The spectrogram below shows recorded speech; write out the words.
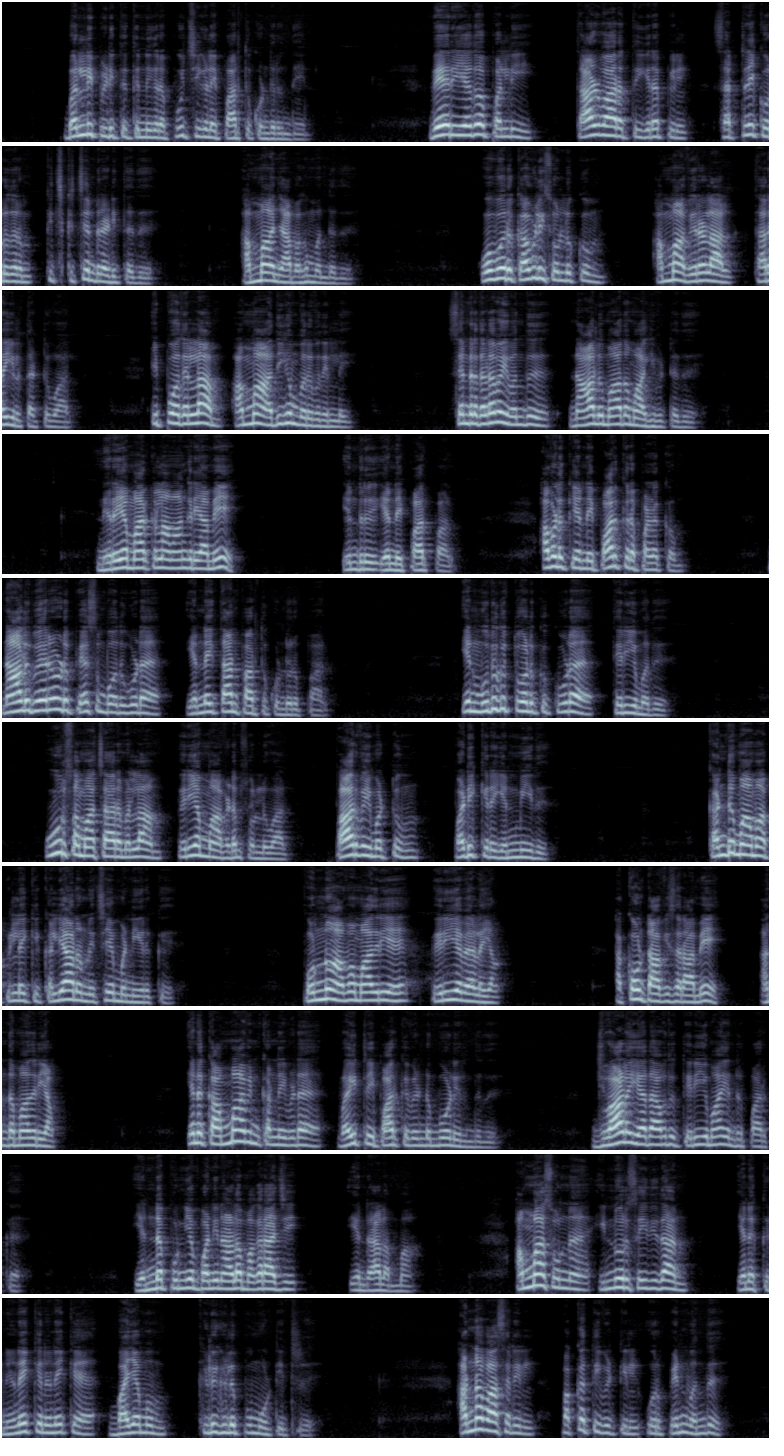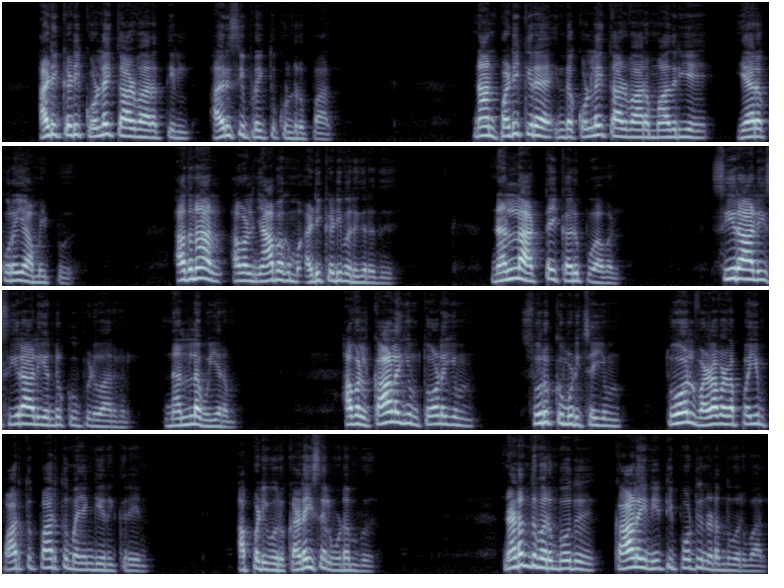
பல்லி பிடித்து தின்னுகிற பூச்சிகளை பார்த்து கொண்டிருந்தேன். வேறு ஏதோ பள்ளி தாழ்வாரத்து இறப்பில் சற்றைக்கு ஒரு தரம் கிச் கிச்சென்று அடித்தது. அம்மா ஞாபகம் வந்தது. ஒவ்வொரு கவுளி சொல்லுக்கும் அம்மா விரலால் தரையில் தட்டுவாள். இப்போதெல்லாம் அம்மா அதிகம் வருவதில்லை. சென்ற தடவை வந்து நாலு மாதம் ஆகிவிட்டது. நிறைய மார்க்கெல்லாம் வாங்குறியாமே? என்று என்னை பார்ப்பாள். அவளுக்கு என்னை பார்க்கிற பழக்கம் நாலு பேரோடு பேசும்போது கூட என்னைத்தான் பார்த்து கொண்டிருப்பாள். என் முதுகுத்தோலுக்கு கூட தெரியும் அது. ஊர் சமாச்சாரம் எல்லாம் பெரியம்மாவிடம் சொல்லுவாள். பார்வை மட்டும் படிக்கிற என் மீது. கண்டு மாமா பிள்ளைக்கு கல்யாணம் நிச்சயம் பண்ணி இருக்கு பொண்ணும் அவன் மாதிரியே பெரிய வேலையாம். அக்கௌண்ட் ஆஃபீஸராமே அந்த மாதிரியாம். எனக்கு அம்மாவின் கண்ணை விட வயிற்றை பார்க்க வேண்டும் போல் இருந்தது. ஜுவாலை ஏதாவது தெரியுமா என்று பார்க்க. என்ன புண்ணியம் பண்ணினாலோ மகராஜி என்றாள் அம்மா. அம்மா சொன்ன இன்னொரு செய்திதான் எனக்கு நினைக்க நினைக்க பயமும் கிளுகிழுப்பும் ஊட்டிற்று. அன்னவாசலில் பக்கத்து வீட்டில் ஒரு பெண் வந்து அடிக்கடி கொள்ளைத்தாழ்வாரத்தில் அரிசி புடைத்து கொண்டிருப்பாள். நான் படிக்கிற இந்த கொள்ளைத்தாழ்வாரம் மாதிரியே ஏறக்குறைய அமைப்பு. அதனால் அவள் ஞாபகம் அடிக்கடி வருகிறது. நல்ல அட்டை கருப்பு அவள் சீராளி சீராளி என்று கூப்பிடுவார்கள். நல்ல உயரம். அவள் காலையும் தோலையும் சுருக்கு முடிச்சையும் தோல் வழவழப்பையும் பார்த்து பார்த்து மயங்கி இருக்கிறேன். அப்படி ஒரு கடைசல் உடம்பு. நடந்து வரும்போது காலை நீட்டி போட்டு நடந்து வருவாள்.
